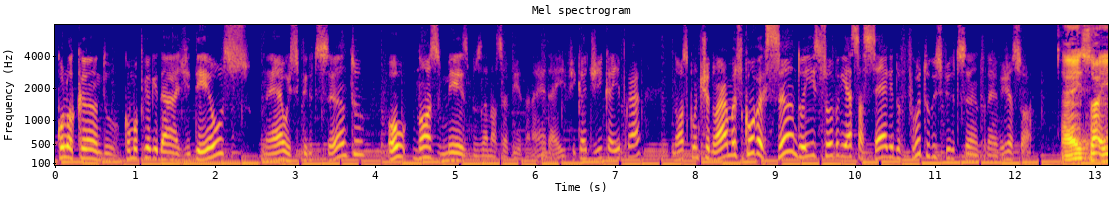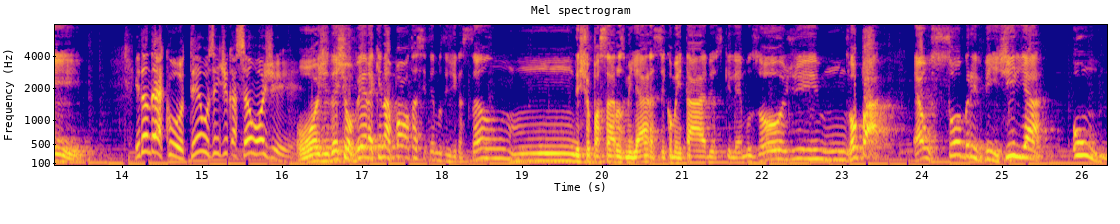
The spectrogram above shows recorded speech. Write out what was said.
colocando como prioridade Deus, né, o Espírito Santo, ou nós mesmos na nossa vida, né? Daí fica a dica aí para nós continuarmos conversando aí sobre essa série do fruto do Espírito Santo, né? Veja só. É isso aí. E Dandeco, temos indicação hoje? Hoje, deixa eu ver aqui na pauta se temos indicação. Hum, deixa eu passar os milhares de comentários que lemos hoje. Hum, opa! É o Sobre Vigília 1,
